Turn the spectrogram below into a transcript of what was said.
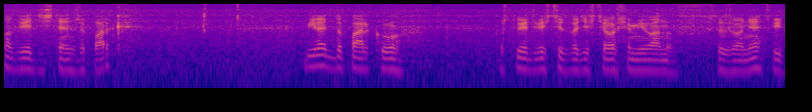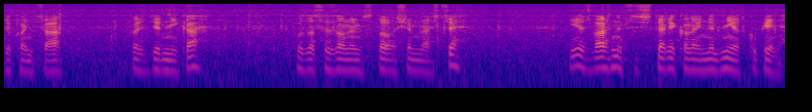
odwiedzić tenże park. Bilet do parku kosztuje 228 juanów w sezonie, czyli do końca października. Poza sezonem 118. I jest ważny przez 4 kolejne dni odkupienia.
